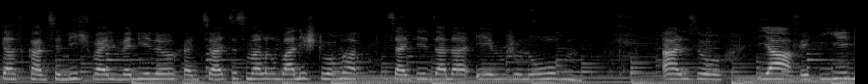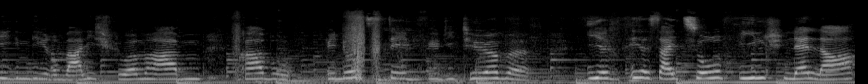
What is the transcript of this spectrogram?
das Ganze nicht, weil wenn ihr noch ein zweites Mal Rivali-Sturm habt, seid ihr dann eben schon oben. Also ja, für diejenigen, die Rivali-Sturm haben, bravo, benutzt den für die Türme. Ihr, ihr seid so viel schneller.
